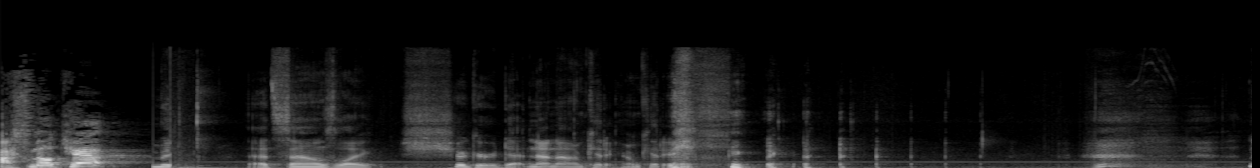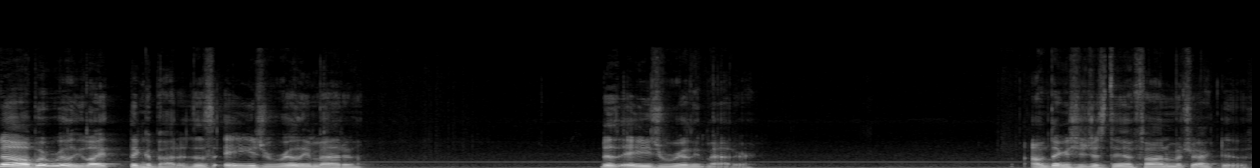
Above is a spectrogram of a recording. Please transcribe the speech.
I smell cap. That sounds like sugar dad. No, no, I'm kidding. I'm kidding. no, but really, like, think about it. Does age really matter? Does age really matter? I'm thinking she just didn't find him attractive.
